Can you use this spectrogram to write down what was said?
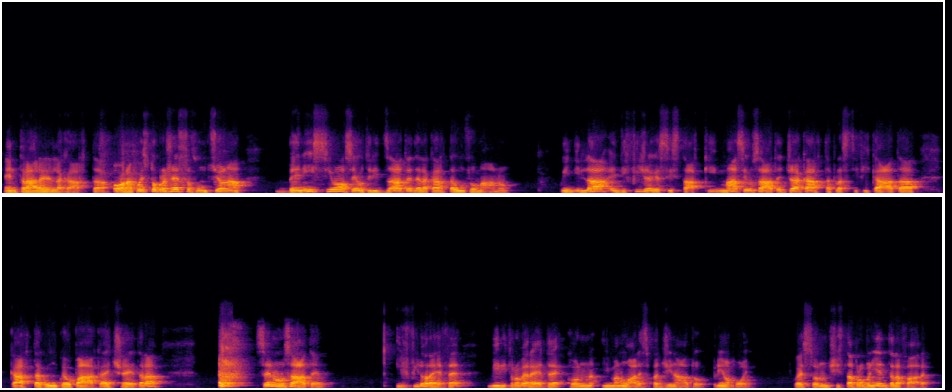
entrare nella carta. Ora, questo processo funziona benissimo se utilizzate della carta uso mano. Quindi là è difficile che si stacchi, ma se usate già carta plastificata, carta comunque opaca, eccetera, se non usate il filo refe, vi ritroverete con il manuale spaginato prima o poi. Questo non ci sta proprio niente da fare.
